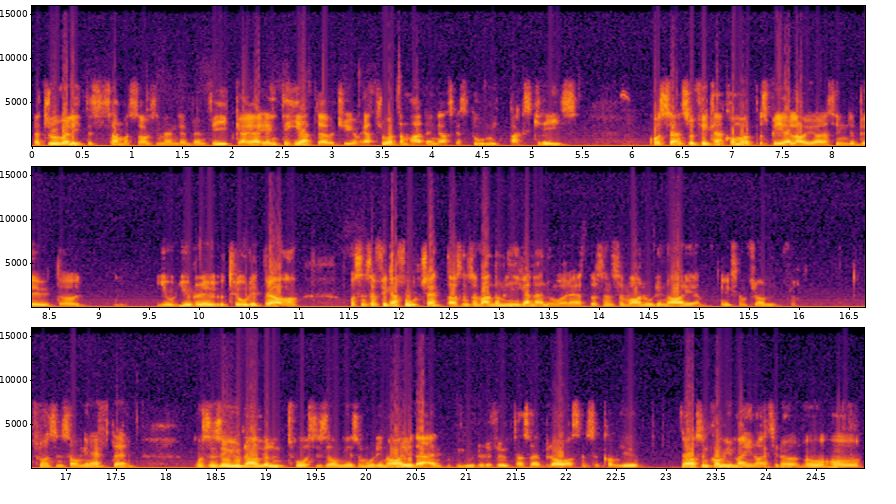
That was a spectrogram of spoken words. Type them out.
Jag tror det var lite samma sak som hände i Benfica. Jag, är inte helt övertygad. Jag tror att de hade en ganska stor mittbackskris. Och sen så fick han komma upp och spela och göra sin debut och gjorde det otroligt bra. Och sen så fick han fortsätta och sen så vann de ligan den året och sen så var han ordinarie liksom från, från säsongen efter. Och sen så gjorde han väl två säsonger som ordinarie där och gjorde det fruktansvärt bra. Och sen så kom ju, ja, sen kom ju Man United och, och, och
